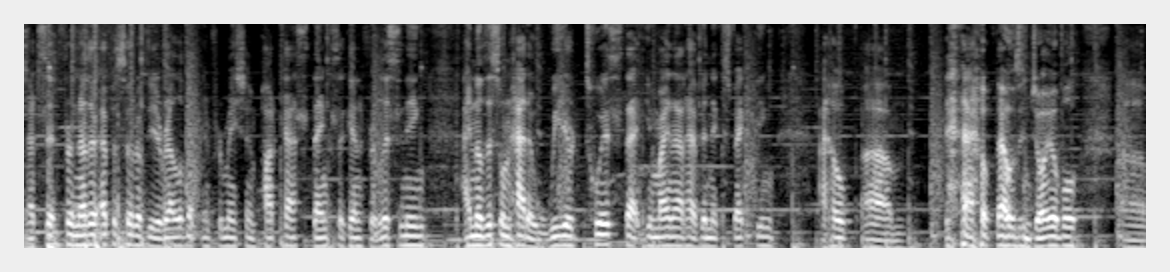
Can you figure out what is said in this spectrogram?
That's it for another episode of the Irrelevant Information Podcast. Thanks again for listening. I know this one had a weird twist that you might not have been expecting. I hope um, I hope that was enjoyable. Uh,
